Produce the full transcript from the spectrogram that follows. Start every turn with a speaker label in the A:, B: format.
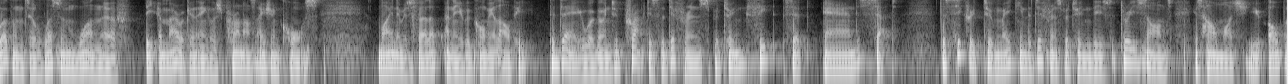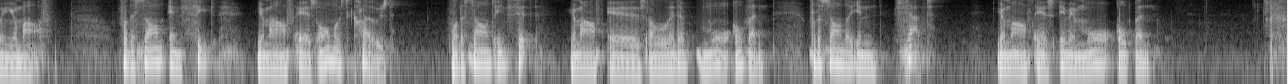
A: Welcome to lesson one of the American English pronunciation course. My name is Philip, and you can call me Lao P. Today we're going to practice the difference between sit, sit, and set. The secret to making the difference between these three sounds is how much you open your mouth. For the sound in sit, your mouth is almost closed. For the sound in sit, your mouth is a little more open. For the sound in set, your mouth is even more open.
